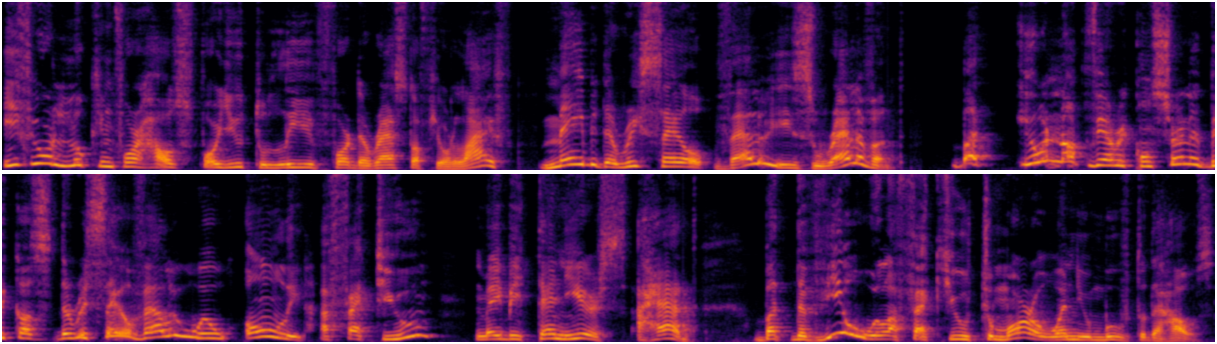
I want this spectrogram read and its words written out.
if you're looking for a house for you to live for the rest of your life, maybe the resale value is relevant. But you're not very concerned because the resale value will only affect you maybe 10 years ahead. But the view will affect you tomorrow when you move to the house.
